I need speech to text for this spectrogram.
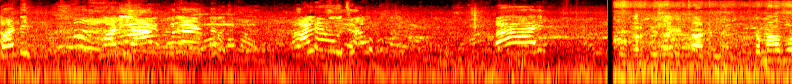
બડી બડી આ બોલાય કાલે હું જાઉં. બાય. તો ઘર પે જાકે કાટ લે તમારો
